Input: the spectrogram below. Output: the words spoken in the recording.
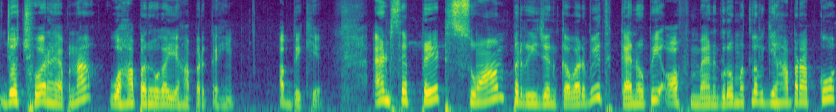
जो छोर है अपना, वहाँ पर होगा, यहाँ पर कहीं। अब देखिए and separate swamp region cover with canopy of mangrove मतलब यहाँ पर आपको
